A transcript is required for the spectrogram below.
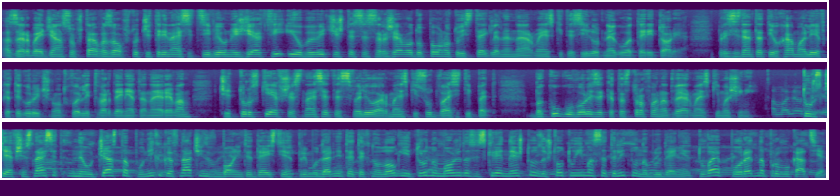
Азербайджан съобщава за общо 14 цивилни жертви и обяви, че ще се сражава до пълното изтегляне на арменските сили от негова територия. Президентът Илхам Алиев категорично отхвърли твърденията на Ереван, че турски F-16 е свалил арменски Су-25. Баку говори за катастрофа на две арменски машини. Турски F-16 не участва по никакъв начин в бойните действия. При модерните технологии трудно може да се скрие нещо, защото има сателитно наблюдение. Това е поредна провокация.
